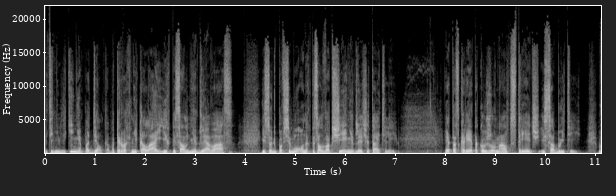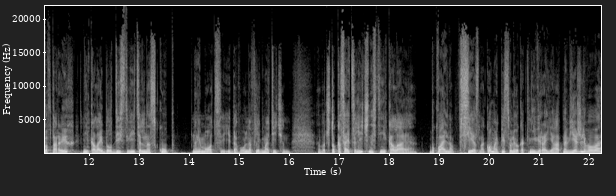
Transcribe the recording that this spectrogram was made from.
эти дневники не подделка. Во-первых, Николай их писал не для вас. И, судя по всему, он их писал вообще не для читателей. Это скорее такой журнал встреч и событий. Во-вторых, Николай был действительно скуп на эмоции и довольно флегматичен. Вот. Что касается личности Николая, буквально все знакомые описывали его как невероятно вежливого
